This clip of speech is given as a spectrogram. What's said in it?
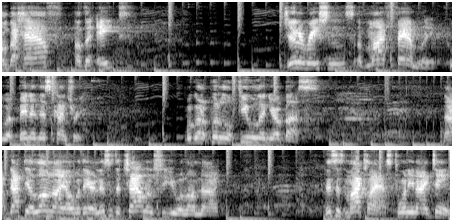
On behalf of the eight generations of my family who have been in this country, we're going to put a little fuel in your bus. Now, I've got the alumni over there, and this is a challenge to you, alumni. This is my class, 2019.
